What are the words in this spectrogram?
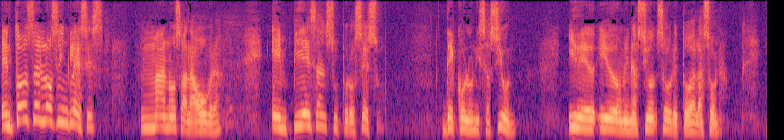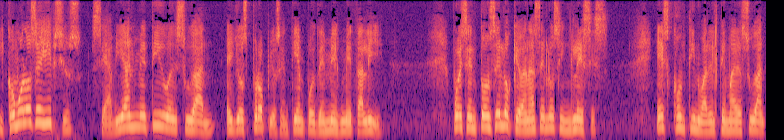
Entonces los ingleses, manos a la obra, empiezan su proceso de colonización y de, dominación sobre toda la zona. Y como los egipcios se habían metido en Sudán, ellos propios en tiempos de Mehmet Ali, pues entonces lo que van a hacer los ingleses es continuar el tema del Sudán.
